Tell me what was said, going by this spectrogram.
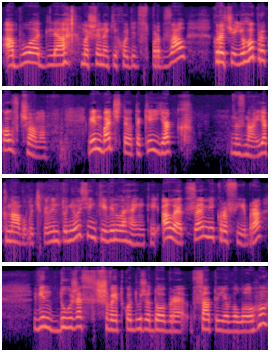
або для машин, які ходять в спортзал. Коротше, його прикол в чому? Він, бачите, отакий, як, не знаю, як наволочка. Він тонюсінький, він легенький. Але це мікрофібра. Він дуже швидко, дуже добре всатує вологу,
